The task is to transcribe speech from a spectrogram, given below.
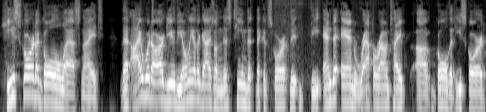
He scored a goal last night that I would argue the only other guys on this team that, that could score the, the end-to-end wraparound type uh, goal that he scored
